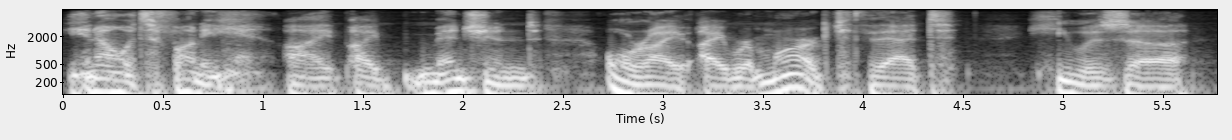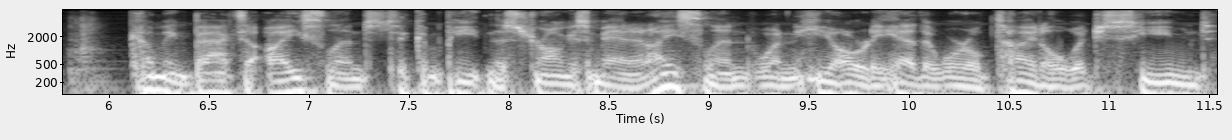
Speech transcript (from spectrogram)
you know, it's funny. I, I mentioned or I, I remarked that he was uh, coming back to Iceland to compete in the strongest man in Iceland when he already had the world title, which seemed,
